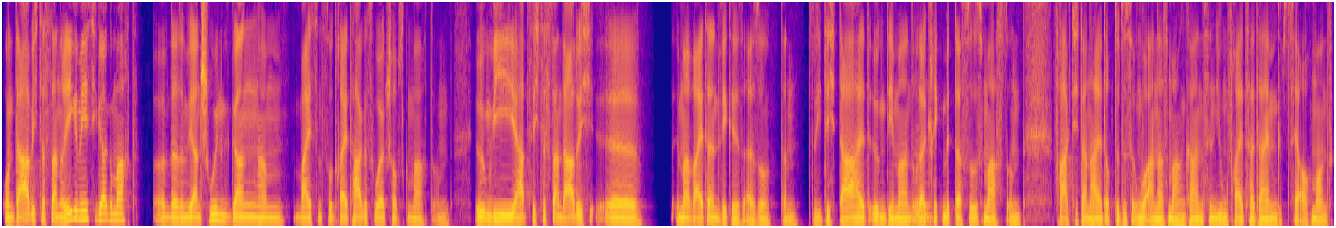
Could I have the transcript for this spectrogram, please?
Und da habe ich das dann regelmäßiger gemacht. Äh, Da sind wir an Schulen gegangen, haben meistens so drei Tages-Workshops gemacht und irgendwie hat sich das dann dadurch äh, immer weiterentwickelt. Also dann sieht dich da halt irgendjemand oder Mhm. kriegt mit, dass du das machst und fragt dich dann halt, ob du das irgendwo anders machen kannst. In Jugendfreizeitheim gibt es ja auch immer und es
